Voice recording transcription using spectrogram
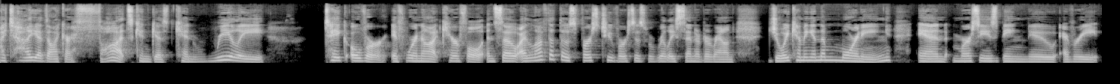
I tell you, like our thoughts can get can really take over if we're not careful. And so I love that those first two verses were really centered around joy coming in the morning and mercies being new every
